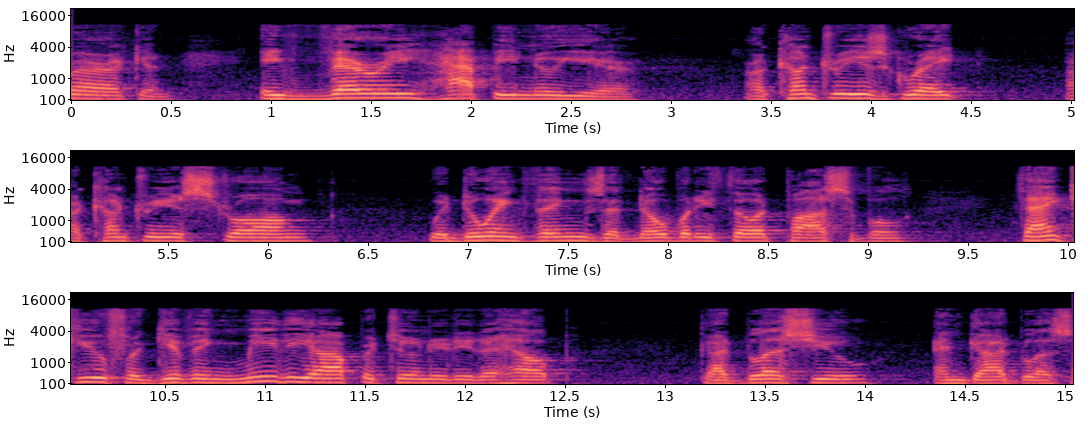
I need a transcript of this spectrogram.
American a very happy new year. Our country is great. Our country is strong. We're doing things that nobody thought possible. Thank you for giving me the opportunity to help. God bless you, and God bless.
